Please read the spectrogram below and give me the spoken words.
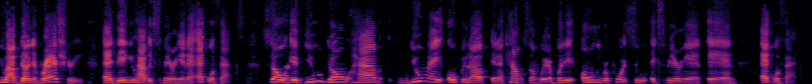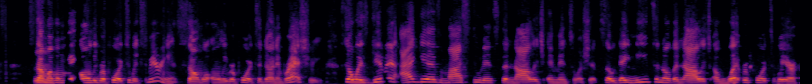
you have Dun and Bradstreet, and then you have Experian and Equifax. So if you don't have, you may open up an account somewhere, but it only reports to Experian and Equifax. Some mm. of them only report to Experian. Some will only report to Dun and Bradstreet. So mm. it's given, I give my students the knowledge and mentorship. So they need to know the knowledge of what reports where,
